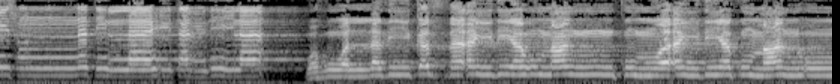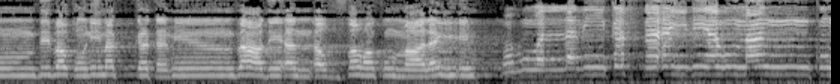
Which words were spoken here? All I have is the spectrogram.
لسنة الله تبديلا. وهو الذي كف أيديهم عنكم وأيديكم عنهم ببطن مكة من بعد أن أظفركم عليهم. وهو الذي كف أيديهم عنكم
